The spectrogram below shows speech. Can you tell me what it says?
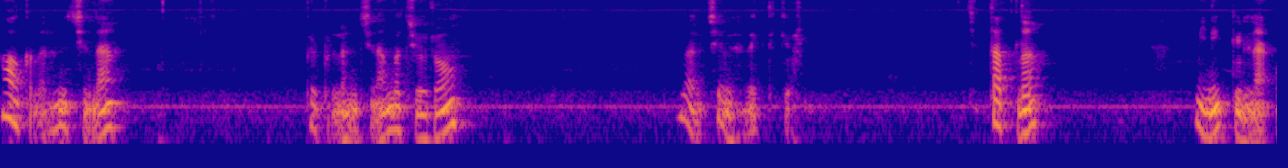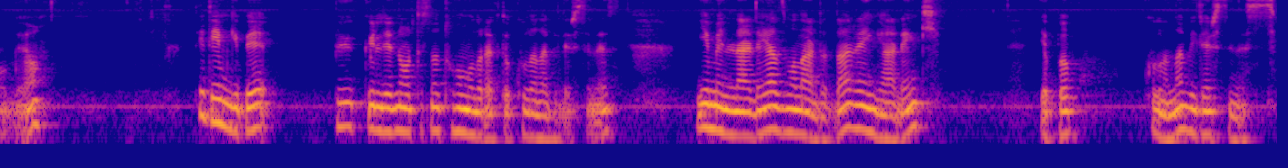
halkaların içinden pırpırların içinden batıyorum. Böyle çevirerek dikiyorum. Çok tatlı minik güller oluyor. Dediğim gibi büyük güllerin ortasına tohum olarak da kullanabilirsiniz. Yemenilerde, yazmalarda da rengarenk yapıp kullanabilirsiniz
